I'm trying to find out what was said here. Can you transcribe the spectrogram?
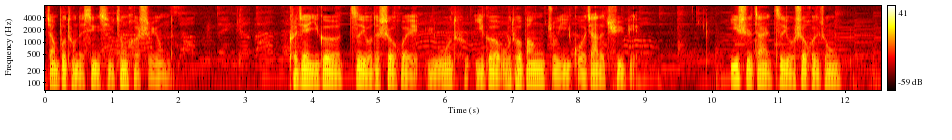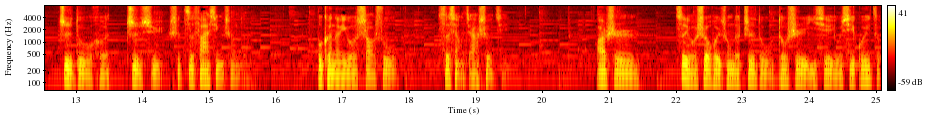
将不同的信息综合使用的。可见，一个自由的社会与乌托一个乌托邦主义国家的区别：一是，在自由社会中，制度和秩序是自发形成的，不可能由少数思想家设计；二是，自由社会中的制度都是一些游戏规则，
